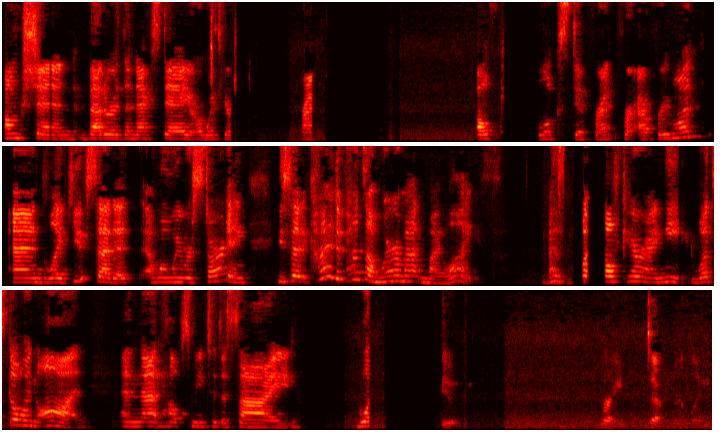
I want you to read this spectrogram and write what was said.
function better the next day or with your friends. Self looks different for everyone And like you said it when we were starting, you said it kind of depends on where I'm at in my life as what self care I need, what's going on. And that helps me to decide what to do. Right, definitely.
